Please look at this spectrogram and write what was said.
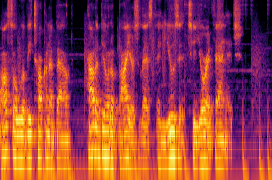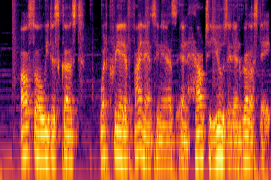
Also, we'll be talking about how to build a buyer's list and use it to your advantage. Also, we discussed what creative financing is and how to use it in real estate,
